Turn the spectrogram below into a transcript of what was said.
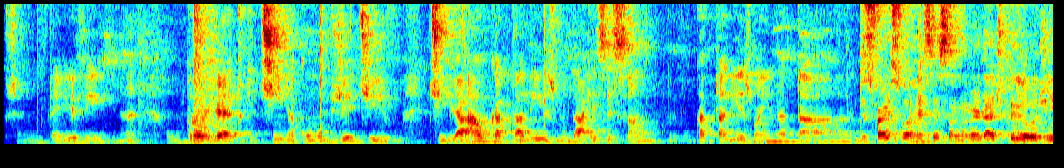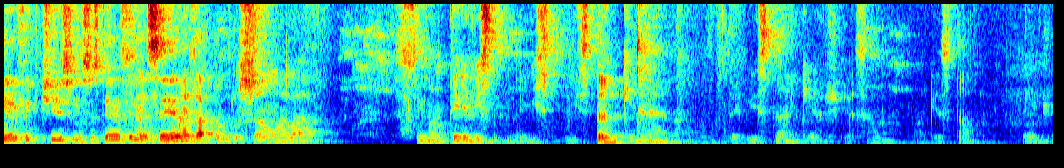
Você não teve né, um projeto que tinha como objetivo tirar o capitalismo da recessão, o capitalismo ainda está. Disfarçou a recessão, na verdade criou é. dinheiro fictício no sistema financeiro. Sim, mas a produção ela se manteve estanque, né? Ela manteve estanque, acho que essa é uma questão. Entendi.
